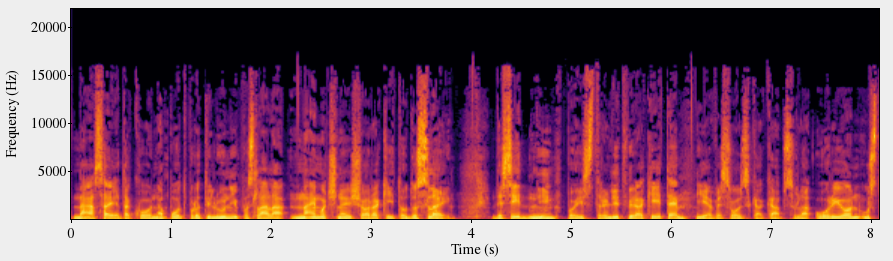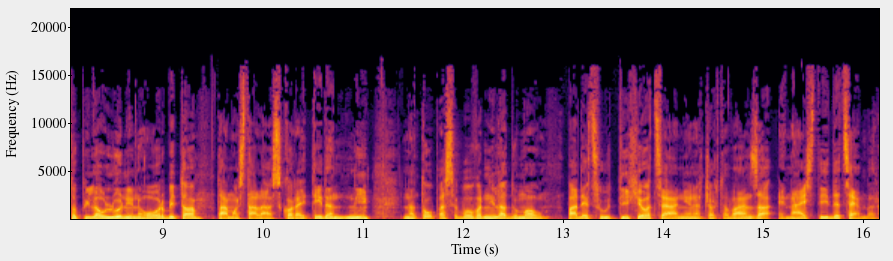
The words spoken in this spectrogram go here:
NASA je tako na pot proti Luni poslala najmočnejšo raketo doslej. Deset dni po izstrelitvi rakete je vesoljska kapsula Orion vstopila v Lunino orbito, tam ostala skoraj teden dni, na to pa se bo vrnila domov. Padec v tihi ocean je načrtovan za 11. december.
